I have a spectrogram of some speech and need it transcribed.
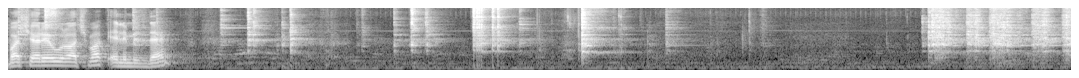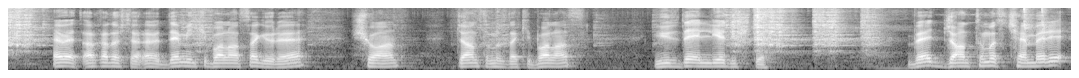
başarıya ulaşmak elimizde. Evet arkadaşlar evet deminki balansa göre şu an jantımızdaki balans %50'ye düştü. Ve jantımız çemberi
